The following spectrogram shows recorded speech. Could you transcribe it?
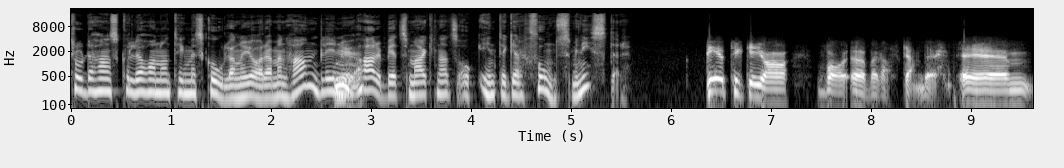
trodde han skulle ha någonting med skolan att göra men han blir nu mm. arbetsmarknads och integrationsminister. Det tycker jag var överraskande. Ehm,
